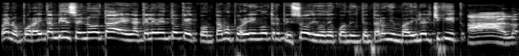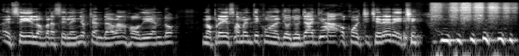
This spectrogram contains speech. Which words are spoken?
Bueno, por ahí también se nota en aquel evento que contamos por ahí en otro episodio de cuando intentaron invadirle al chiquito. Ah, lo- eh, sí, los brasileños que andaban jodiendo, no precisamente con el yoyo ya ya o con el chicherereche.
